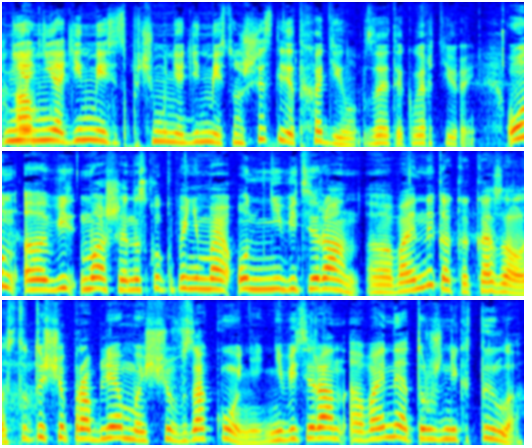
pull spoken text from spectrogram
Не, а, не один месяц, почему не один месяц? Он 6 лет ходил за этой квартирой. Он, э, Маша, я, насколько понимаю, он не ветеран э, войны, войны, как оказалось. Тут еще проблема еще в законе. Не ветеран войны, а труженик тыла.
